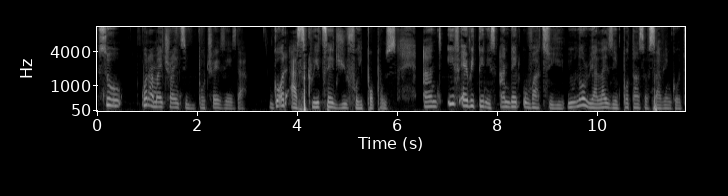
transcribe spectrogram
So what am i trying to portray is that god has created you for a purpose. And if everything is handed over to you you will not realize the importance of serving god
